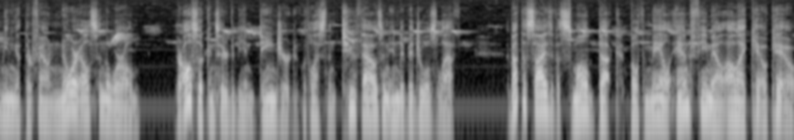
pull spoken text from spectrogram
meaning that they're found nowhere else in the world. They're also considered to be endangered, with less than 2,000 individuals left. About the size of a small duck, both male and female Alae keokeo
